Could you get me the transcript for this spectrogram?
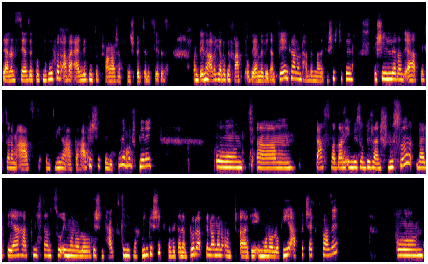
der einen sehr, sehr guten Ruf hat, aber eigentlich nicht auf Schwangerschaften spezialisiert ist. Und den habe ich aber gefragt, ob er mir wieder empfehlen kann und habe ihm meine Geschichte geschildert und er hat mich zu einem Arzt ins Wiener AKH geschickt, in die Kinderwunschklinik. Und ähm, das war dann irgendwie so ein bisschen ein Schlüssel, weil der hat mich dann zur immunologischen Tagesklinik nach Wien geschickt. Da wird dann ein Blut abgenommen und äh, die Immunologie abgecheckt quasi. Und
